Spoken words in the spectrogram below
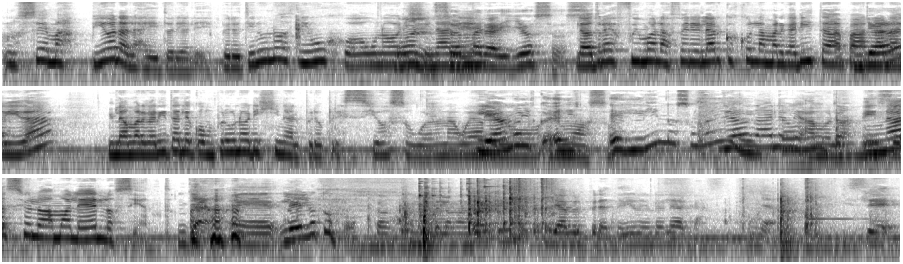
no sé, más piola las editoriales. Pero tiene unos dibujos, unos Bueno, originales. son maravillosos. La otra vez fuimos a la Feria del Arcos con la Margarita para ¿Ya? la Navidad Y la Margarita le compró un original, pero precioso, weón, una weá Leamos pero el, el- hermoso. es lindo su mail. Ya, dale, leámoslo. Ignacio lo vamos a leer, lo siento. Ya, eh, léelo tú, po, como te lo mandé. Ya, pero espérate, yo lo leo acá. Ya. Dice,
